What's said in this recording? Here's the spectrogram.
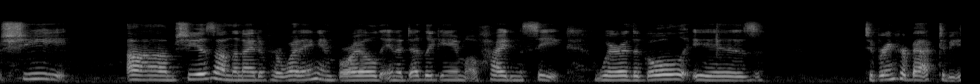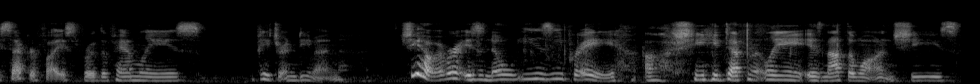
She um, she is on the night of her wedding embroiled in a deadly game of hide and seek, where the goal is to bring her back to be sacrificed for the family's patron demon. She, however, is no easy prey. Uh, she definitely is not the one. She's.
